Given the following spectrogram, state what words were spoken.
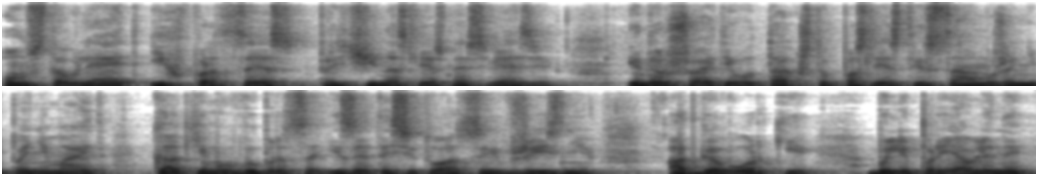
он вставляет их в процесс причинно-следственной связи и нарушает его так, что впоследствии сам уже не понимает, как ему выбраться из этой ситуации в жизни. Отговорки были проявлены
